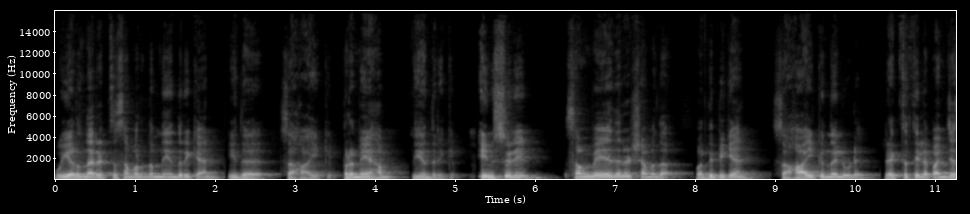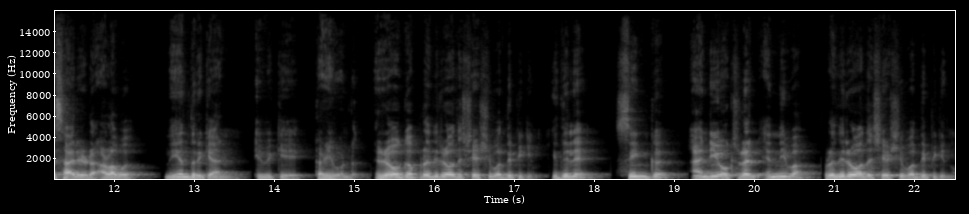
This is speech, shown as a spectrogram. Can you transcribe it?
ഉയർന്ന രക്തസമ്മർദ്ദം നിയന്ത്രിക്കാൻ ഇത് സഹായിക്കും. പ്രമേഹം നിയന്ത്രിക്കും. ഇൻസുലിൻ സംവേദനക്ഷമത വർദ്ധിപ്പിക്കാൻ സഹായിക്കുന്നതിലൂടെ രക്തത്തിലെ പഞ്ചസാരയുടെ അളവ് നിയന്ത്രിക്കാൻ ഇവയ്ക്ക് കഴിവുണ്ട്. രോഗപ്രതിരോധ ശേഷി വർദ്ധിപ്പിക്കും. ഇതിലെ സിങ്ക് ആന്റി ഓക്സിഡന്റ് എന്നിവ പ്രതിരോധ ശേഷി വർദ്ധിപ്പിക്കുന്നു.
